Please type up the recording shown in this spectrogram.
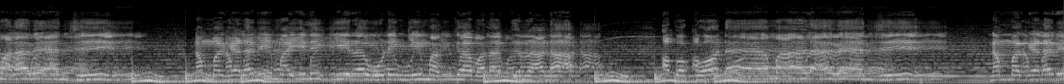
மழை வேஞ்சு நம்ம கிளவி மயிலி கீரை ஒடுங்கி மக்க வளர்ந்துறாடா அப்ப கோட மழை வேஞ்சு நம்ம கிளவி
